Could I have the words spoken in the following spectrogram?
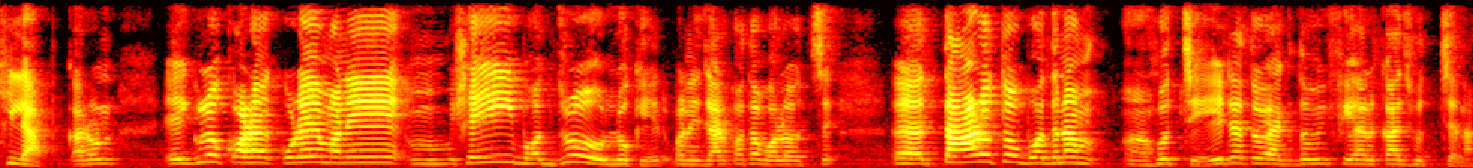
খিলাফ, কারণ এইগুলো করা, করে মানে সেই ভদ্র লোকের মানে যার কথা বলা হচ্ছে তারও তো বদনাম হচ্ছে। এটা তো একদমই ফেয়ার কাজ হচ্ছে না।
